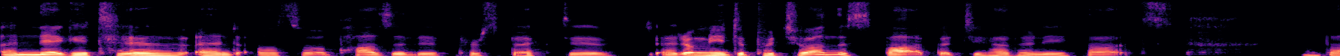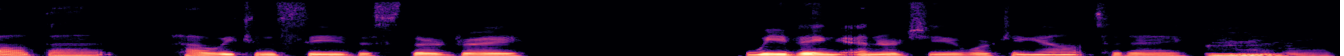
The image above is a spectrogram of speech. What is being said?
a negative and also a positive perspective? I don't mean to put you on the spot, but do you have any thoughts about that? How we can see this third ray weaving energy working out today mm. in the world?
